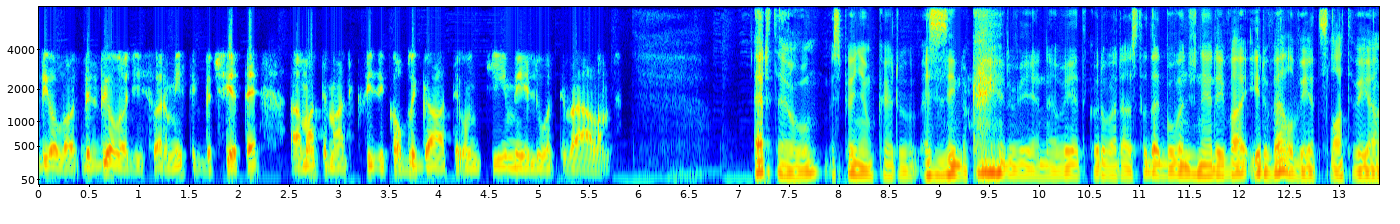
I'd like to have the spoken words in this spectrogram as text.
bioloģi, bez bioloģijas varam iztikt, bet šie te matemātika, fizika obligāti un ķīmija ļoti vēlams. RTU, es pieņemu, ka ir, es zinu, ka ir viena vieta, kur var studēt būvniecību, vai ir vēl vietas Latvijā,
